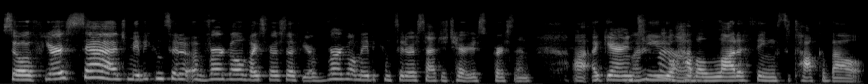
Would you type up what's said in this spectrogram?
So if you're a Sag, maybe consider a Virgo, vice versa. If you're a Virgo, maybe consider a Sagittarius person. Uh, I guarantee wow. you, you'll have a lot of things to talk about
